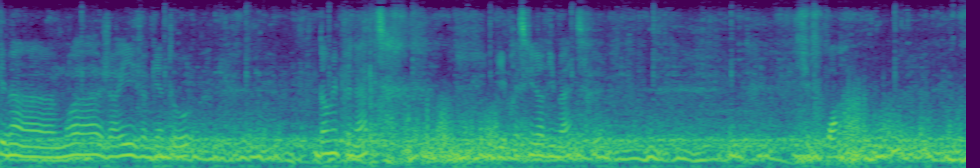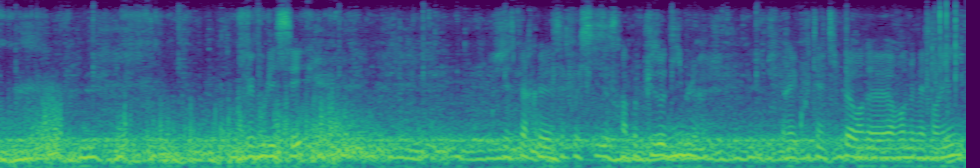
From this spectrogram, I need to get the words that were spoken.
Et ben moi j'arrive bientôt dans mes penates. Il est presque une heure du mat. Il fait froid. Je vais vous laisser. J'espère que cette fois-ci ce sera un peu plus audible. Je vais réécouter un petit peu avant de, le mettre en ligne.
